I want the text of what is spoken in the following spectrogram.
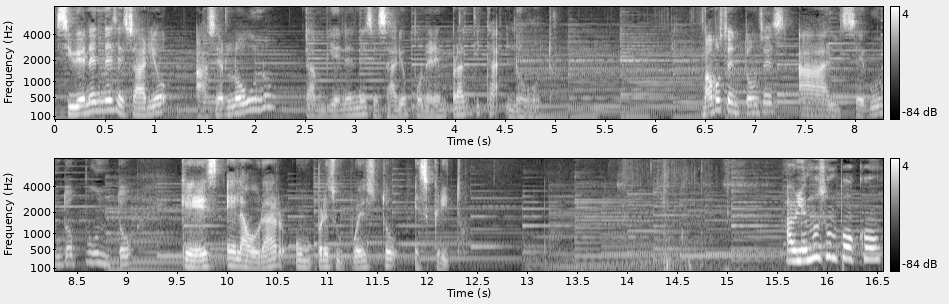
Si bien es necesario hacerlo uno, también es necesario poner en práctica lo otro. Vamos entonces al segundo punto que es elaborar un presupuesto escrito. Hablemos un poco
